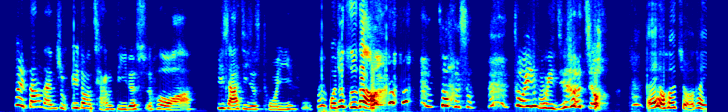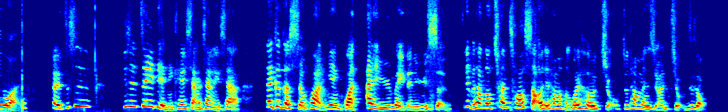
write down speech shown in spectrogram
所以当男主遇到强敌的时候啊，必杀技就是脱衣服。我就知道，就好像脱衣服以及喝酒。哎，有喝酒太意外了。对，就是。其实这一点你可以想象一下，在各个神话里面，管爱与美的女神基本上都穿超少，而且她们很会喝酒，就她们很喜欢酒这种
